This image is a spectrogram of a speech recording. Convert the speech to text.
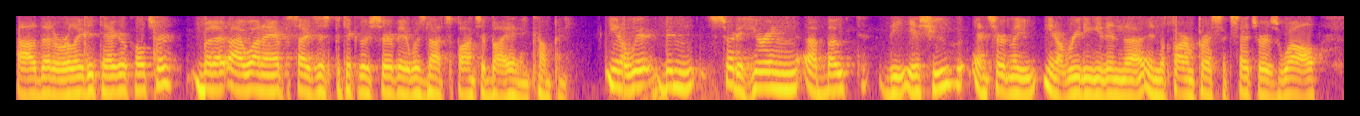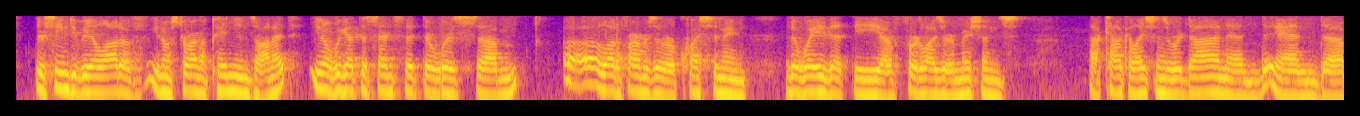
uh, that are related to agriculture. But I, I want to emphasize this particular survey was not sponsored by any company. You know, we've been sort of hearing about the issue and certainly, you know, reading it in the in the farm press, et cetera, as well there seemed to be a lot of you know strong opinions on it. You know, we got the sense that there was um, a lot of farmers that were questioning the way that the uh, fertilizer emissions uh, calculations were done, and and uh,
